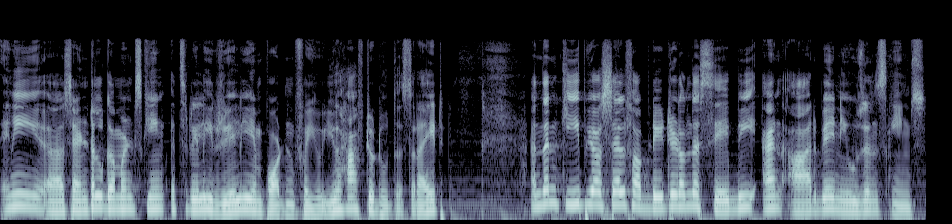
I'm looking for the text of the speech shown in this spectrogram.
any uh, central government scheme, it's really, really important for you. You have to do this, right? And then keep yourself updated on the SEBI and RBI news and schemes.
